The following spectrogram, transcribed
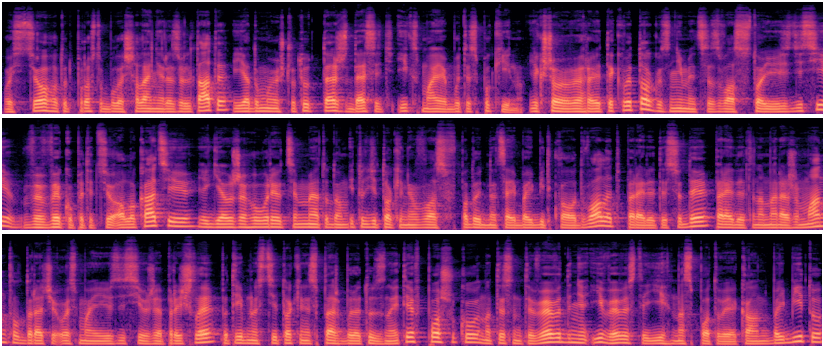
ось цього. Тут просто були шалені результати. І я думаю, що тут теж 10x має бути спокійно. Якщо ви виграєте квиток, зніметься з вас 100 USDC, ви викупите цю алокацію, як я вже говорив цим методом, і тоді токени у вас впадуть на цей Bybit Cloud Wallet, перейдете сюди, перейдете на мережу Mantle. До речі, ось мої USDC вже прийшли. Потрібно ці токени Splash буде тут знайти в пошуку, натиснути виведення і вивести їх на спотовий аккаунт Bybit,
